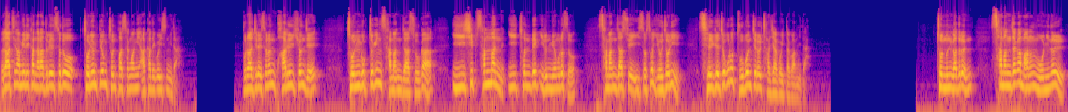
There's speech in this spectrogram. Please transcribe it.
라틴 아메리카 나라들에서도 전염병 전파 상황이 악화되고 있습니다. 브라질에서는 8일 현재 전국적인 사망자 수가 23만 2,170명으로서 사망자 수에 있어서 여전히 세계적으로 두 번째를 차지하고 있다고 합니다. 전문가들은 사망자가 많은 원인을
